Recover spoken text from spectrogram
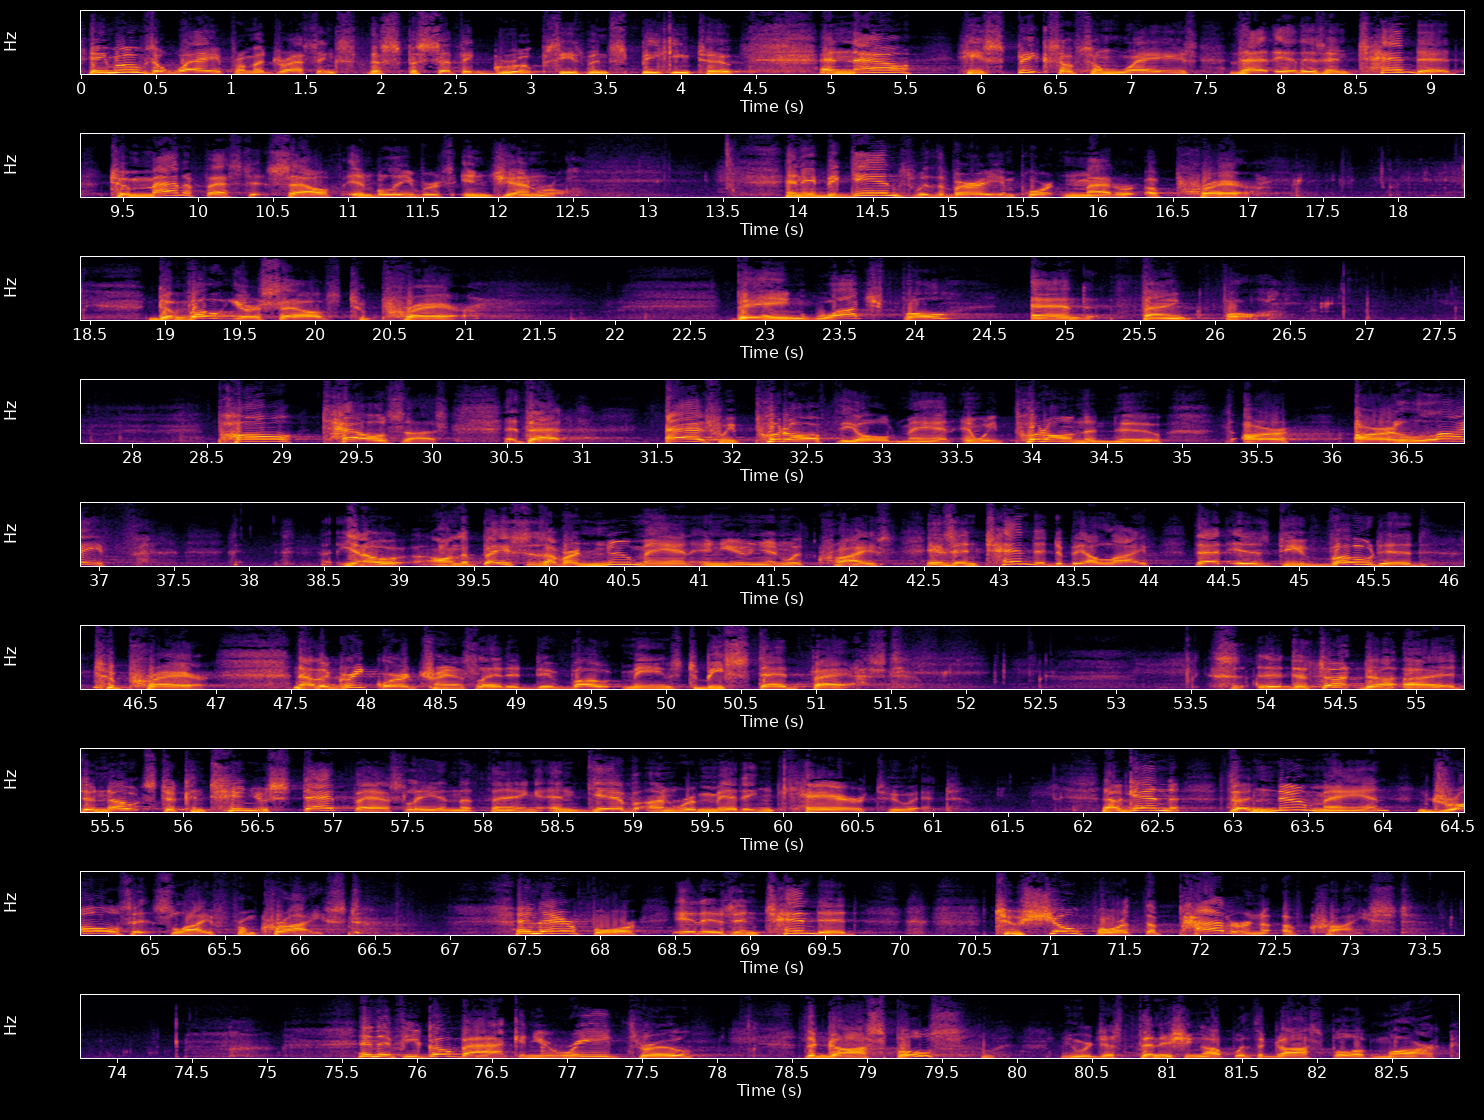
he moves away from addressing the specific groups he's been speaking to, and now he speaks of some ways that it is intended to manifest itself in believers in general. And he begins with the very important matter of prayer. Devote yourselves to prayer being watchful and thankful. Paul tells us that as we put off the old man and we put on the new, our, our life, you know, on the basis of our new man in union with Christ is intended to be a life that is devoted to prayer. Now the Greek word translated devote means to be steadfast. Uh, it denotes to continue steadfastly in the thing and give unremitting care to it. Now again, the new man draws its life from Christ. And therefore, it is intended to show forth the pattern of Christ. And if you go back and you read through the Gospels, I mean, we're just finishing up with the Gospel of Mark,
